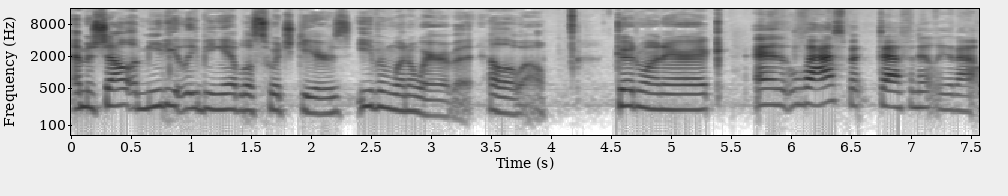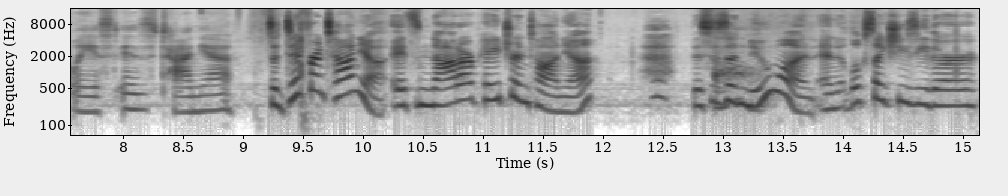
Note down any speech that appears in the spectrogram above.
and Michelle immediately being able to switch gears, even when aware of it. LOL. Good one, Eric. And last but definitely not least is Tanya. It's a different Tanya. It's not our patron Tanya. This is a new one, and it looks like she's either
